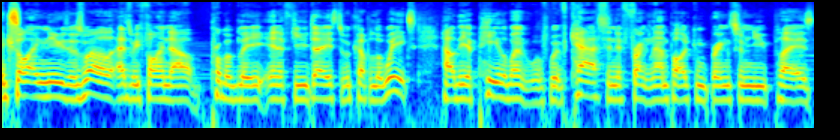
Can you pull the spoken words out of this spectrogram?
Exciting news as well, as we find out probably in a few days to a couple of weeks, how the appeal went with, with CAS and if Frank Lampard can bring some new players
